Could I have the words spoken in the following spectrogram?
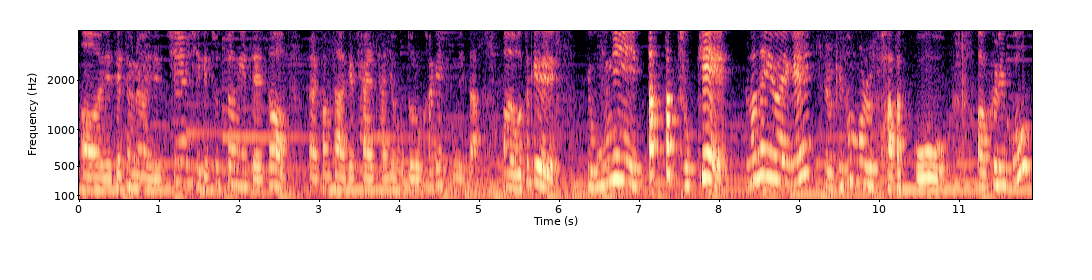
어, 이제 대통령 이제 취임식에 초청이 돼서 어, 감사하게 잘 다녀오도록 하겠습니다. 아, 어떻게 운이 딱딱 좋게 선생님에게 이렇게 선물을 받았고 아 그리고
